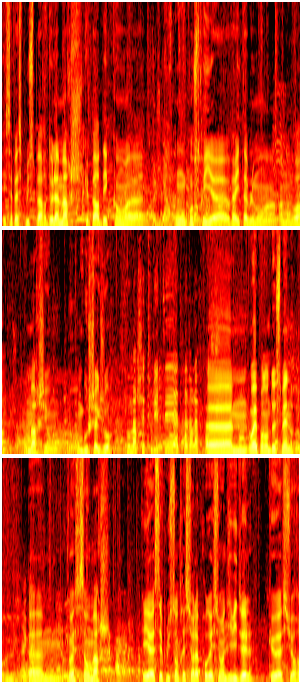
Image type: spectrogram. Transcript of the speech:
et ça passe plus par de la marche que par des camps euh, où on construit véritablement un, un endroit. On marche et on, on bouge chaque jour. Vous marchez tout l'été à travers la France Euh, ouais, pendant deux semaines. Euh, ouais, c'est ça, on marche. Et euh, c'est plus centré sur la progression individuelle que sur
